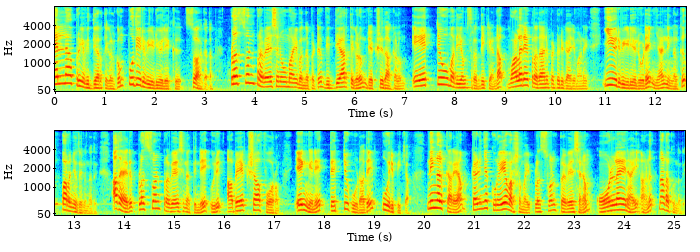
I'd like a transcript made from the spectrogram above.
എല്ലാ പ്രിയ വിദ്യാർത്ഥികൾക്കും പുതിയൊരു വീഡിയോയിലേക്ക് സ്വാഗതം. പ്ലസ് വൺ പ്രവേശനവുമായി ബന്ധപ്പെട്ട് വിദ്യാർത്ഥികളും രക്ഷിതാക്കളും ഏറ്റവും അധികം ശ്രദ്ധിക്കേണ്ട വളരെ പ്രധാനപ്പെട്ട ഒരു കാര്യമാണ് ഈ ഒരു വീഡിയോയിലൂടെ ഞാൻ നിങ്ങൾക്ക് പറഞ്ഞു തരുന്നത്. അതായത് പ്ലസ് വൺ പ്രവേശനത്തിന്റെ ഒരു അപേക്ഷാ ഫോറം എങ്ങനെ തെറ്റുകൂടാതെ പൂരിപ്പിക്കാം. നിങ്ങൾക്കറിയാം കഴിഞ്ഞ കുറേ വർഷമായി പ്ലസ് വൺ പ്രവേശനം ഓൺലൈനായി ആണ് നടക്കുന്നത്.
